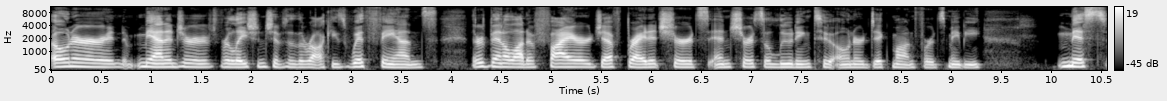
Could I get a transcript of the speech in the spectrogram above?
owner and managers relationships of the Rockies with fans. There's been a lot of fire Jeff Bridich shirts and shirts alluding to owner Dick Monfort's maybe mis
